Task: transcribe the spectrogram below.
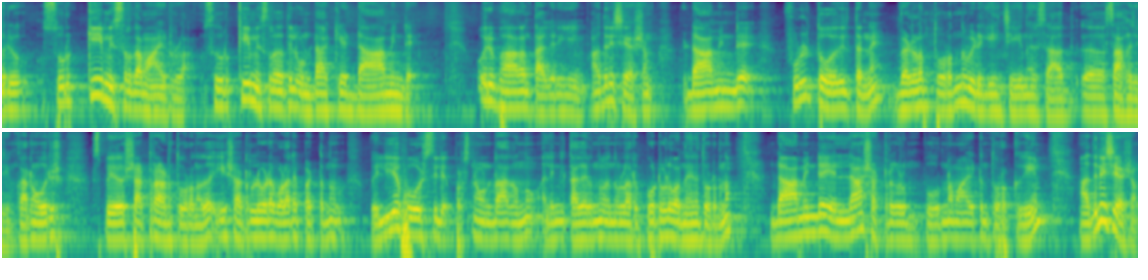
ഒരു സുർക്കി മിശ്രിതമായിട്ടുള്ള സുർക്കി മിശ്രിതത്തിൽ ഉണ്ടാക്കിയ ഡാമിന്റെ ഒരു ഭാഗം തകരുകയും അതിനുശേഷം ഡാമിന്റെ ഫുൾ തോതിൽ തന്നെ വെള്ളം തുറന്നു വിടുകയും ചെയ്യുന്ന ഒരു സാഹചര്യം. കാരണം ഒരു ഷട്ടറാണ് തുറന്നത്. ഈ ഷട്ടറിലൂടെ വളരെ പെട്ടെന്ന് വലിയ ഫോഴ്സിൽ പ്രശ്നം ഉണ്ടാകുന്നു അല്ലെങ്കിൽ തകരുന്നു എന്നുള്ള റിപ്പോർട്ടുകൾ വന്നതിനെ തുടർന്ന് ഡാമിന്റെ എല്ലാ ഷട്ടറുകളും പൂർണമായിട്ടും തുറക്കുകയും അതിനുശേഷം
